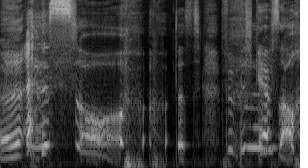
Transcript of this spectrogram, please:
ist so. Das, für mich gäbe es auch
